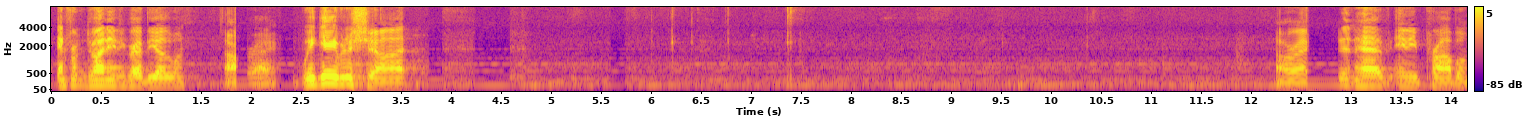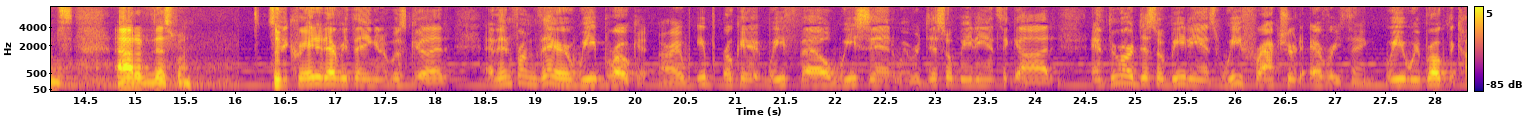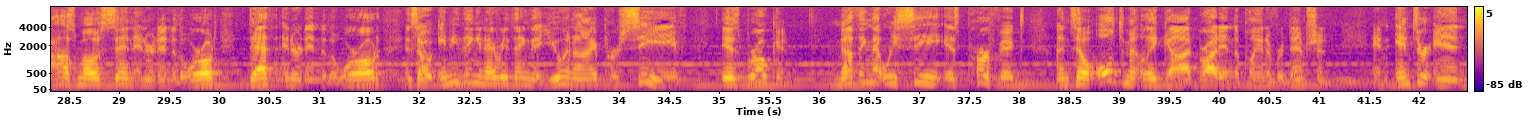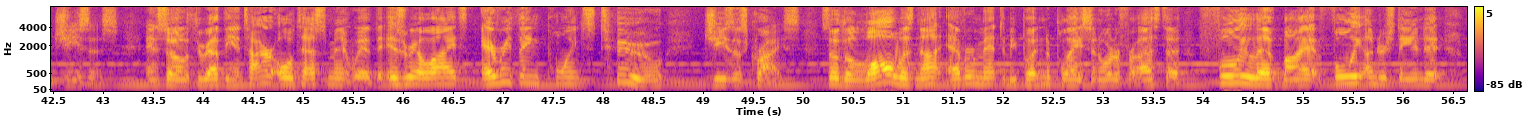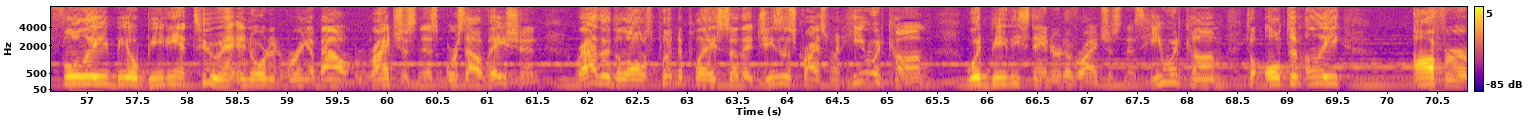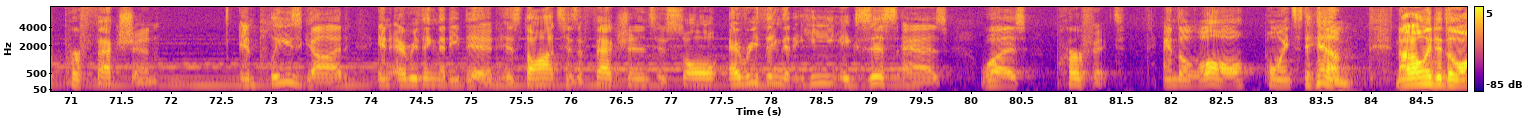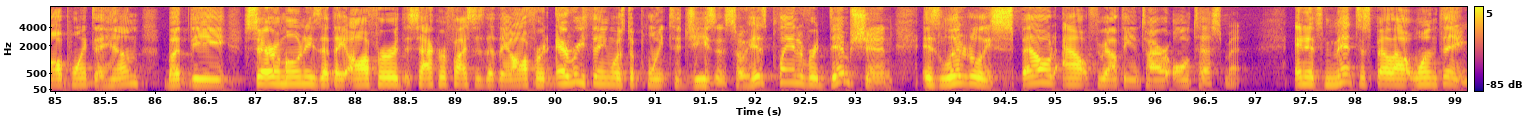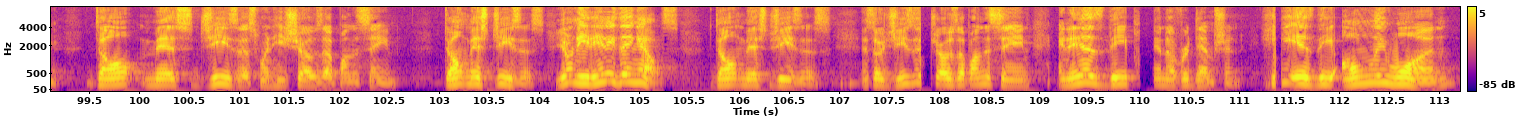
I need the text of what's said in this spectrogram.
And from, do I need to grab the other one? All right. We gave it a shot. All right. Didn't have any problems out of this one. So he created everything and it was good. And then from there, we broke it. All right. We broke it. We fell. We sinned. We were disobedient to God. And through our disobedience, we fractured everything. We, we broke the cosmos, sin entered into the world, death entered into the world. And so anything and everything that you and I perceive is broken. Nothing that we see is perfect until ultimately God brought in the plan of redemption and enter in Jesus. And so throughout the entire Old Testament with the Israelites, everything points to Jesus Christ. So the law was not ever meant to be put into place in order for us to fully live by it, fully understand it, fully be obedient to it in order to bring about righteousness or salvation. Rather, the law was put into place so that Jesus Christ, when he would come, would be the standard of righteousness. He would come to ultimately offer perfection and please God in everything that he did his thoughts, his affections, his soul, everything that he exists as was perfect. And the law points to him. Not only did the law point to him, but the ceremonies that they offered, the sacrifices that they offered, everything was to point to Jesus. So his plan of redemption is literally spelled out throughout the entire Old Testament. And it's meant to spell out one thing don't miss Jesus when he shows up on the scene. Don't miss Jesus. You don't need anything else. Don't miss Jesus. And so Jesus shows up on the scene and is the plan of redemption. He is the only one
